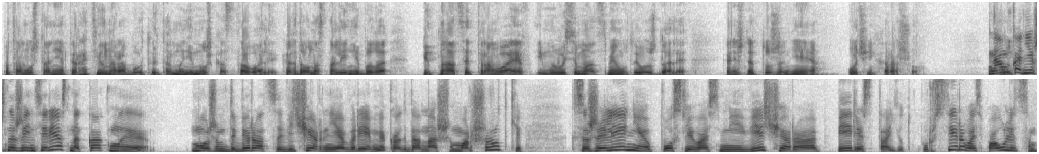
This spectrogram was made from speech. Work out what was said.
Потому что они оперативно работают, а мы немножко отставали. Когда у нас на линии было 15 трамваев, и мы 18 минут его ждали, конечно, это тоже не очень хорошо. Нам, вот. конечно же, интересно, как мы можем добираться в вечернее время, когда наши маршрутки к сожалению, после восьми вечера перестают курсировать по улицам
